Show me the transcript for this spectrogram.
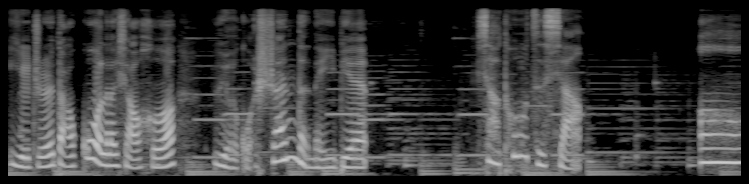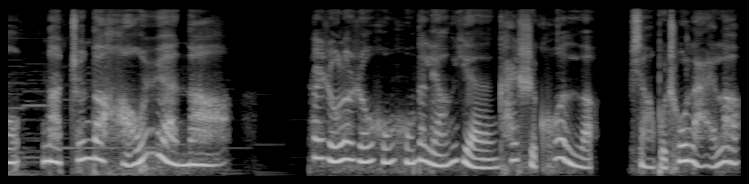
一直到过了小河，越过山的那一边。”小兔子想：“哦。”那真的好远呐！他揉了揉红红的两眼，开始困了，想不出来了。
